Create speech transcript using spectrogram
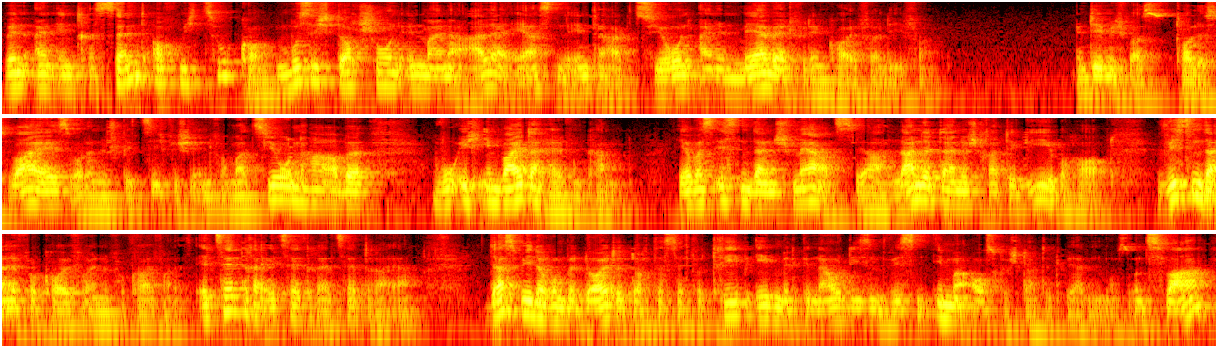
wenn ein Interessent auf mich zukommt, muss ich doch schon in meiner allerersten Interaktion einen Mehrwert für den Käufer liefern. Indem ich was Tolles weiß oder eine spezifische Information habe, wo ich ihm weiterhelfen kann. Ja, was ist denn dein Schmerz? Ja, landet deine Strategie überhaupt? Wissen deine Verkäuferinnen und Verkäufer etc. etc. etc. Ja. Das wiederum bedeutet doch, dass der Vertrieb eben mit genau diesem Wissen immer ausgestattet werden muss. Und zwar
